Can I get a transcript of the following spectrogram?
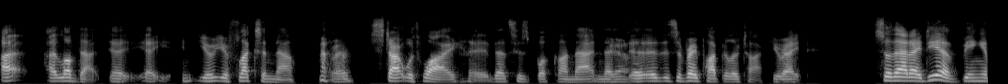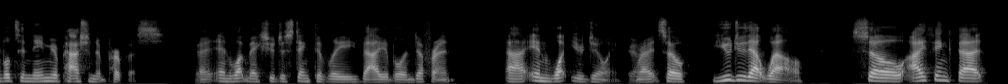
I I love that. Uh, you're you're flexing now. Right? Start with why. Uh, that's his book on that, and that, yeah. uh, it's a very popular talk. You're yeah. right. So that idea of being able to name your passionate purpose, right, and what makes you distinctively valuable and different uh, in what you're doing, yeah. right? So you do that well. So I think that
